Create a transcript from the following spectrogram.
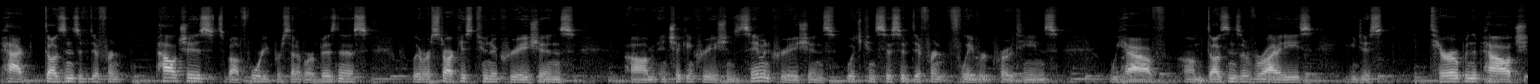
pack dozens of different pouches. It's about 40% of our business. We have our Starkist tuna creations um, and chicken creations and salmon creations, which consist of different flavored proteins. We have um, dozens of varieties. You can just tear open the pouch,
